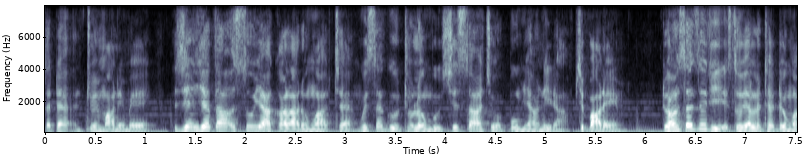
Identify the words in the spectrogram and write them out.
တက်တန်းအတွင်းမှာနေမယ်အရင်အရတာအစိုးရကာလတုန်းကထက်ငွေစက်ကူထုတ်လုပ်မှု၈ဆကျော်ပိုများနေတာဖြစ်ပါတယ်။ဒေါအောင်ဆန်းစုကြည်အစိုးရလက်ထက်တုန်းက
